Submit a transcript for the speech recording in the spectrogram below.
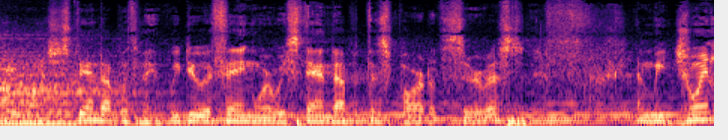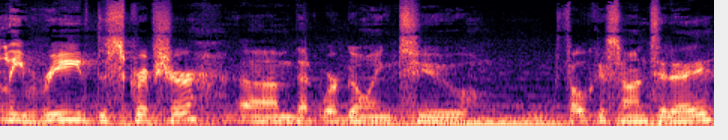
Hey, why don't you stand up with me? We do a thing where we stand up at this part of the service and we jointly read the scripture um, that we're going to focus on today.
